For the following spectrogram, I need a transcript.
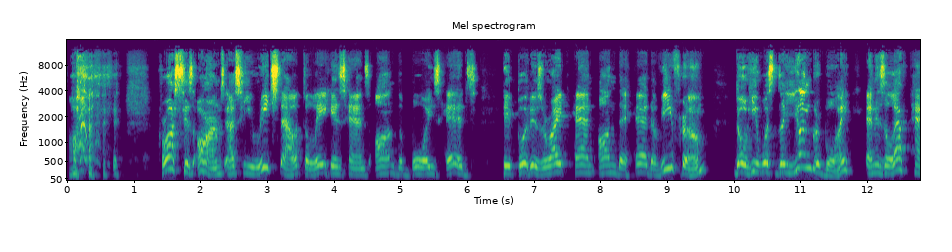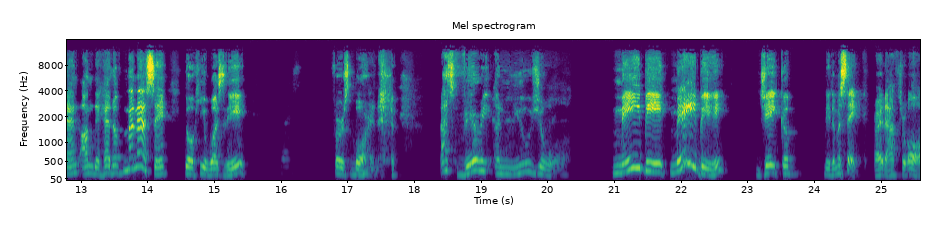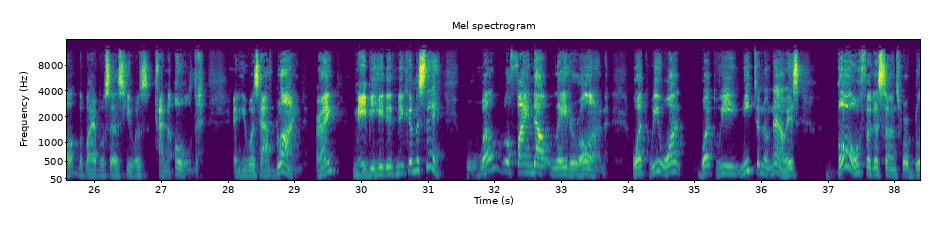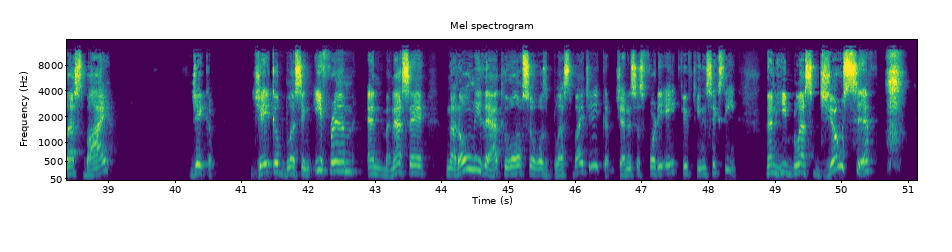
crossed his arms as he reached out to lay his hands on the boys' heads. He put his right hand on the head of Ephraim, though he was the younger boy, and his left hand on the head of Manasseh, though he was the firstborn. That's very unusual. Maybe, maybe Jacob made a mistake, right? After all, the Bible says he was kind of old and he was half blind, right? Maybe he did make a mistake. Well, we'll find out later on. What we want, what we need to know now is both of the sons were blessed by Jacob. Jacob blessing Ephraim and Manasseh. Not only that, who also was blessed by Jacob. Genesis 48, 15, and 16. Then he blessed Joseph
